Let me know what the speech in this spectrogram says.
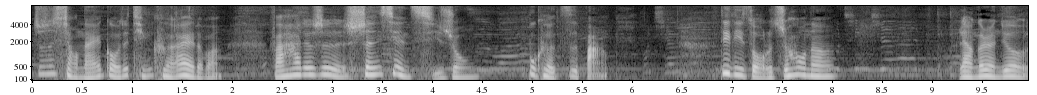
就是小奶狗就挺可爱的吧，反正他就是深陷其中，不可自拔。弟弟走了之后呢，两个人就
